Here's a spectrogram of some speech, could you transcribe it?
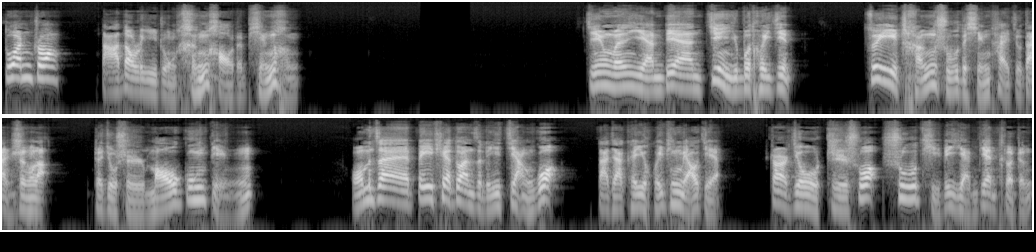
端庄达到了一种很好的平衡。经文演变进一步推进，最成熟的形态就诞生了，这就是毛公鼎。我们在碑帖段子里讲过。大家可以回听了解，这儿就只说书体的演变特征。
